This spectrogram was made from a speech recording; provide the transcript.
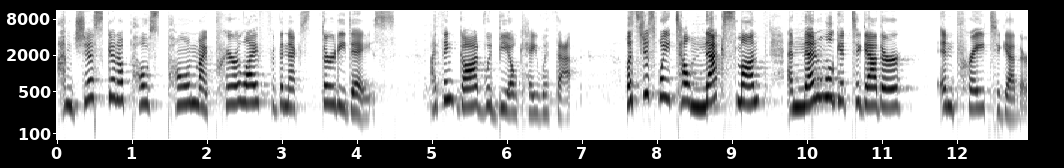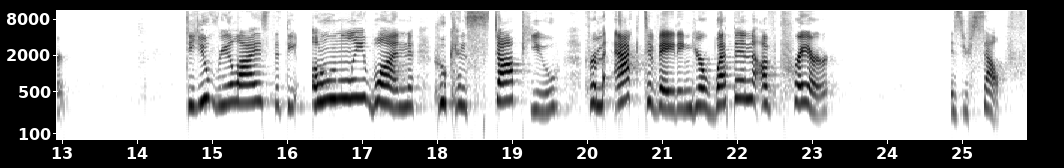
I'm just going to postpone my prayer life for the next 30 days. I think God would be okay with that. Let's just wait till next month and then we'll get together and pray together. Do you realize that the only one who can stop you from activating your weapon of prayer is yourself?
